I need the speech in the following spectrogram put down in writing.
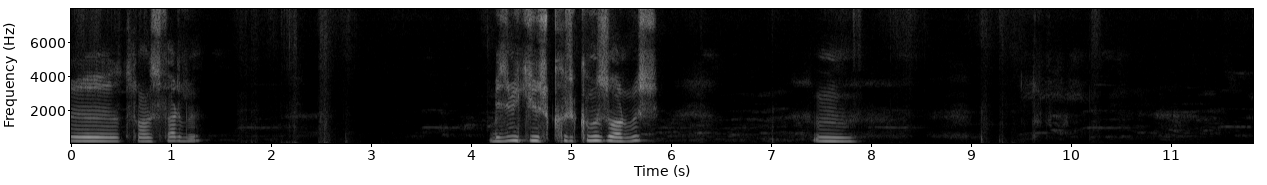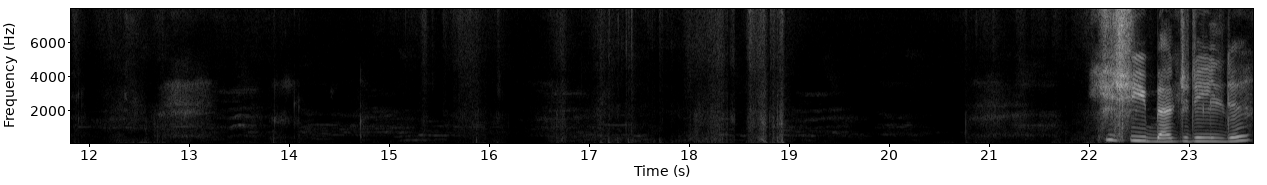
Ee, transfer mi? Bizim 240'ımız varmış. Hmm. Hiç iyi bence değildi.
